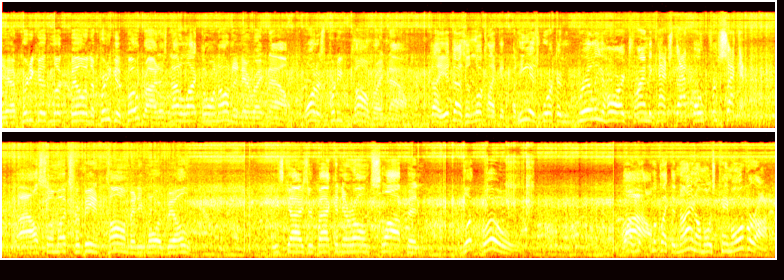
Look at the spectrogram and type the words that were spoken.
Yeah, pretty good look, Bill, and a pretty good boat ride. There's not a lot going on in there right now. Water's pretty calm right now. I tell you, it doesn't look like it, but he is working really hard trying to catch that boat for second. Wow, so much for being calm anymore, Bill. These guys are back in their own slop, and look, whoa. Wow. Look, looked like the nine almost came over on it.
